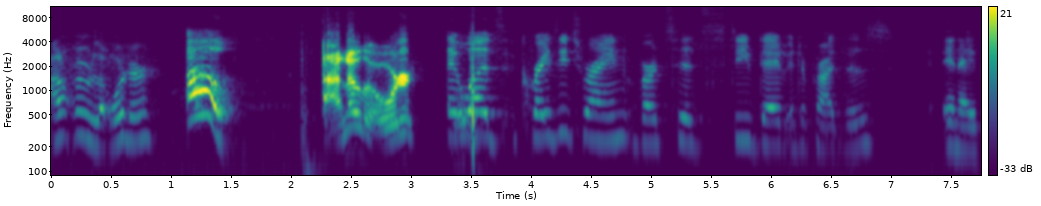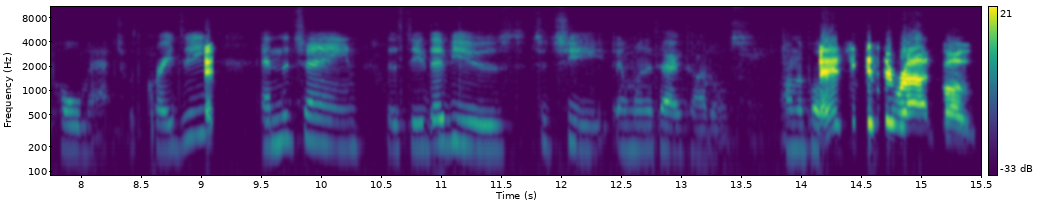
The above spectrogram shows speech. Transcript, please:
I don't remember the order. Oh, I know the order. it was Crazy Train versus Steve Dave Enterprises in a pole match with Crazy and the chain that Steve Dave used to cheat and win the tag titles on the pole. And she gets it right, folks.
